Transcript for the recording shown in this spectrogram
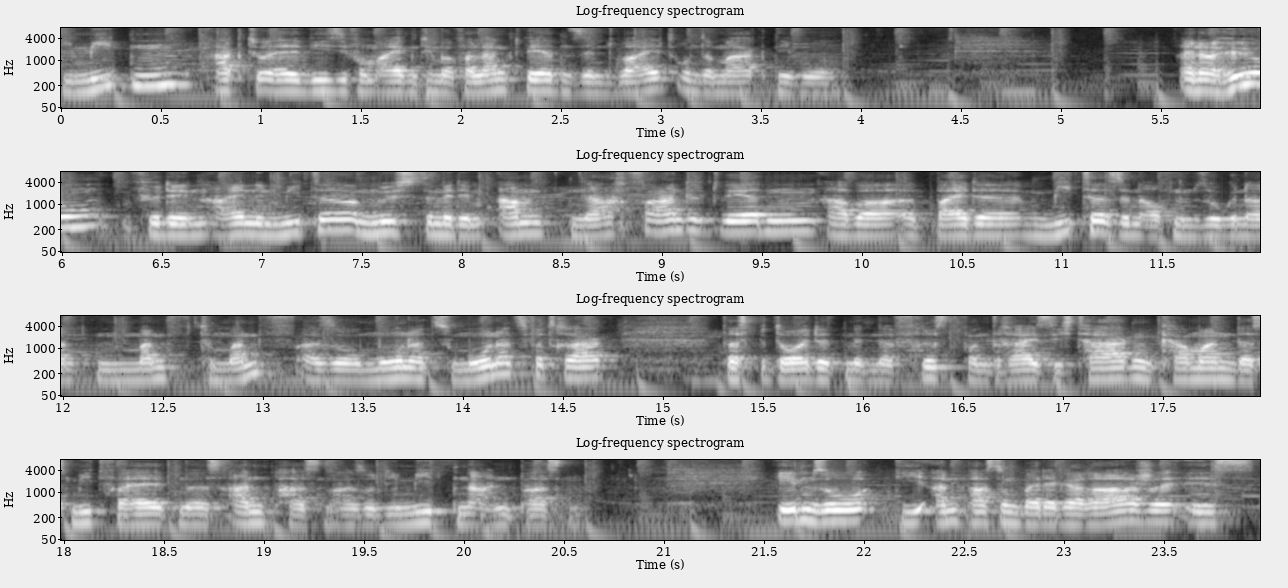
Die Mieten, aktuell wie sie vom Eigentümer verlangt werden, sind weit unter Marktniveau. Eine Erhöhung für den einen Mieter müsste mit dem Amt nachverhandelt werden, aber beide Mieter sind auf einem sogenannten Month-to-Month, also Monat-zu-Monats-Vertrag. Das bedeutet, mit einer Frist von 30 Tagen kann man das Mietverhältnis anpassen, also die Mieten anpassen. Ebenso die Anpassung bei der Garage ist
